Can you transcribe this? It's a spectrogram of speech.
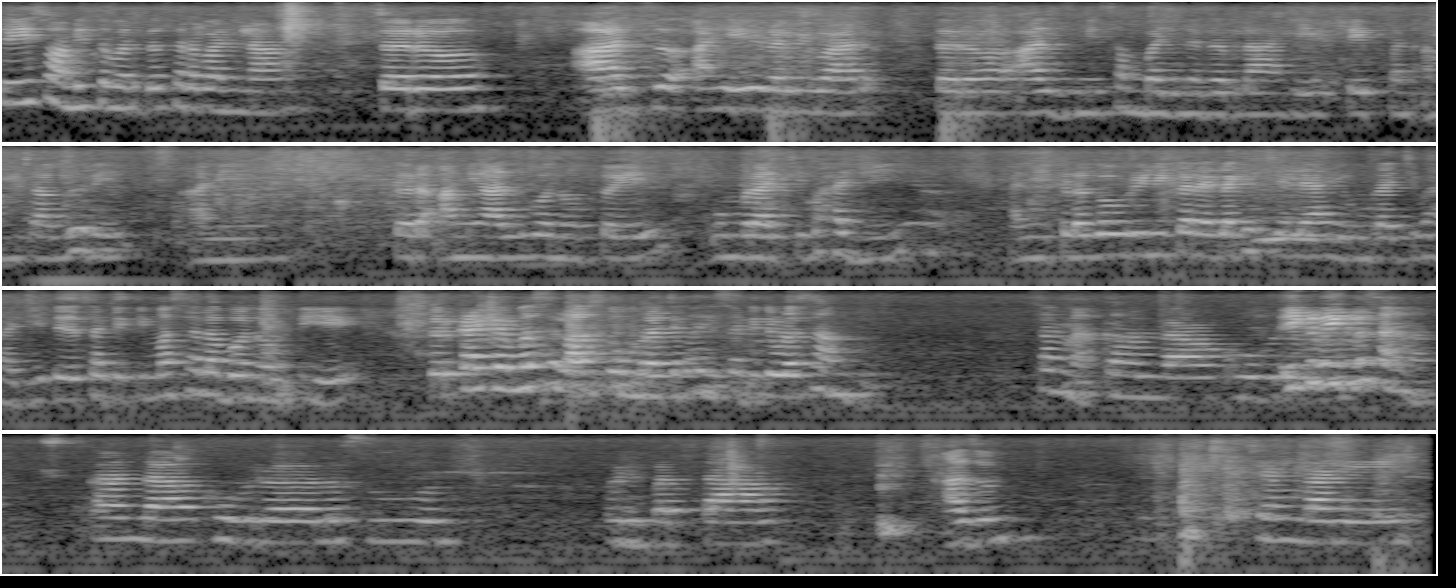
श्री स्वामी समर्थ सर्वांना. तर आज आहे रविवार. तर आज मी संभाजीनगरला आहे. ते पण आमच्या घरी. आणि तर आम्ही आज बनवतोय उमराची भाजी. आणि इकडं गौरीने करायला घेतलेली आहे उमराची भाजी. त्याच्यासाठी ती मसाला बनवतीये. तर काय काय मसाला असतो उमराच्या भाजीसाठी तेवढा सांग तू. सांग ना. कांदा खोबरं. इकडे इकडे सांग ना. कांदा खोबरं लसूण कढीपत्ता. अजून? शेंगदाणे.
